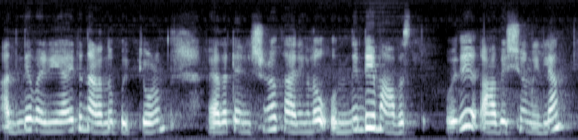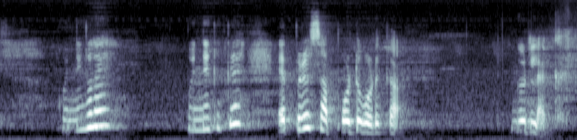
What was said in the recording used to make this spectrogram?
അതിന്റെ വഴിയായിട്ട് നടന്നു പൊയ്ക്കോളും. വേറെ ടെൻഷനോ കാര്യങ്ങളോ ഒന്നിന്റെയും അവസ്ഥ ഒരു ആവശ്യവുമില്ല. കുഞ്ഞുങ്ങളെ കുഞ്ഞുങ്ങൾക്ക് എപ്പോഴും സപ്പോർട്ട് കൊടുക്കുക. ഗുഡ് ലക്ക്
